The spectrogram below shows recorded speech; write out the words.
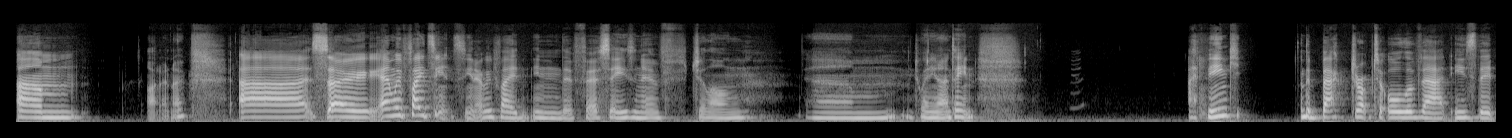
Um, I don't know. Uh, so, and we've played since. You know, we played in the first season of Geelong, um, 2019. I think the backdrop to all of that is that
